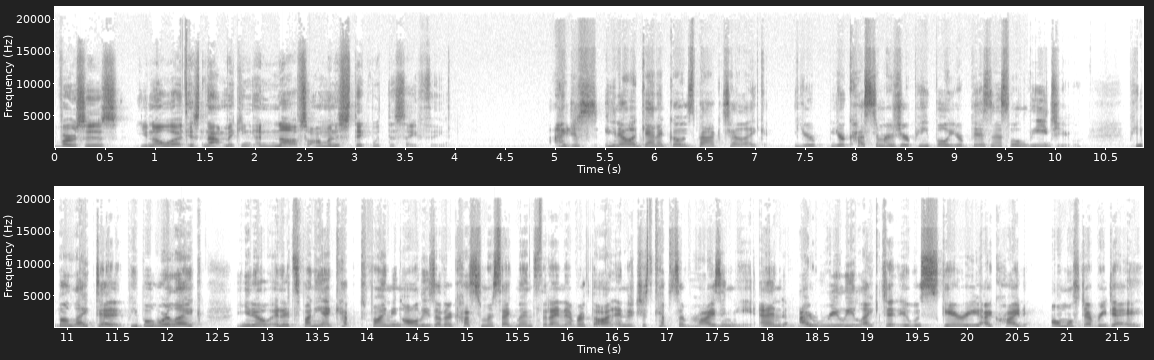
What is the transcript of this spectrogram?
versus, you know what, it's not making enough, so I'm going to stick with the safe thing. I just, you know, again, it goes back to like your your customers, your people, your business will lead you. people liked it. People were like, you know, and it's funny, I kept finding all these other customer segments that I never thought, and it just kept surprising me. And I really liked it. It was scary. I cried almost every day.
